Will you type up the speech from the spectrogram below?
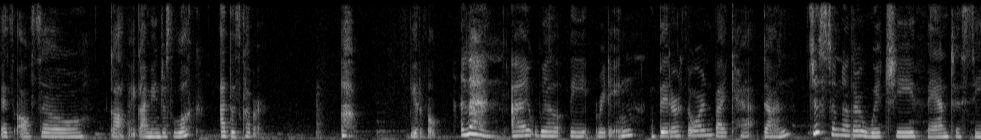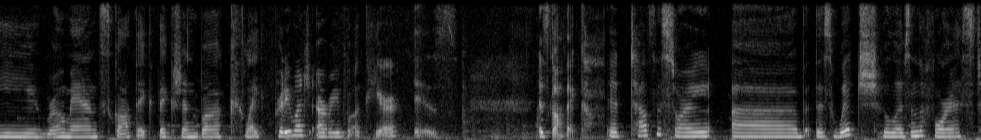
It's also gothic. I mean, just look at this cover. Beautiful. And then I will be reading Bitterthorn by Kat Dunn. Just another witchy fantasy, romance, gothic fiction book. Like pretty much every book here is is gothic. It tells the story of this witch who lives in the forest.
